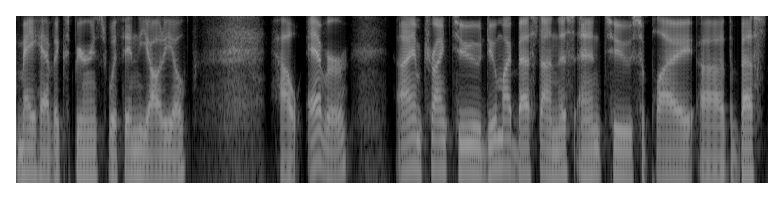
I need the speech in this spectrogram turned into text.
may have experienced within the audio. However, I am trying to do my best on this end to supply uh, the best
